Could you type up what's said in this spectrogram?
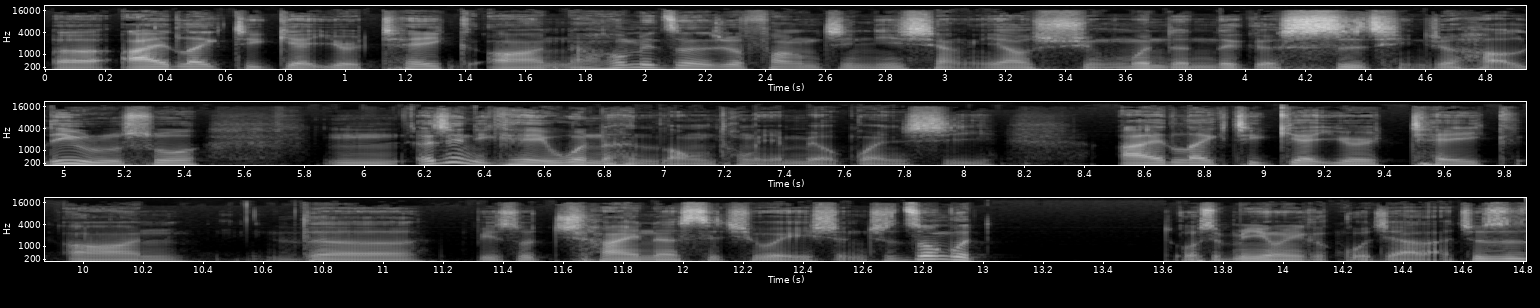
呃、，I'd like to get your take on，然后后面真的就放进你想要询问的那个事情就好。例如说，嗯，而且你可以问得很笼统也没有关系。I'd like to get your take on the，比如说 China situation，就中国。我随便用一个国家啦，就是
